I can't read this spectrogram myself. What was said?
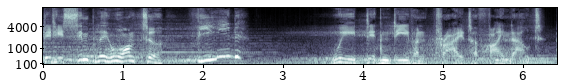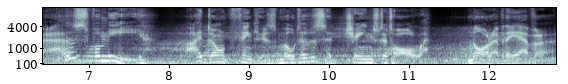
Did he simply want to feed? We didn't even try to find out. As for me, I don't think his motives had changed at all, nor have they ever.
